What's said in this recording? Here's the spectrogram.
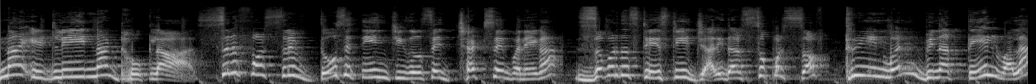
ना इडली, ना ढोकला, सिर्फ़ और सिर्फ़ दो से तीन चीज़ों से झट से बनेगा ज़बरदस्त टेस्टी जालीदार super soft three in one बिना तेल वाला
